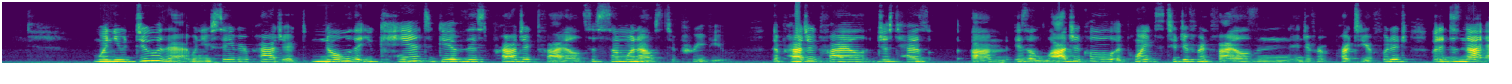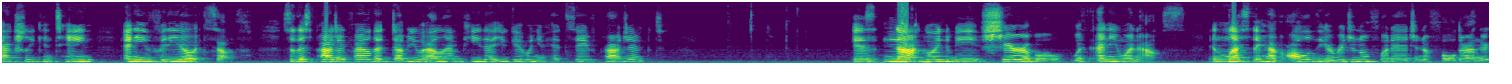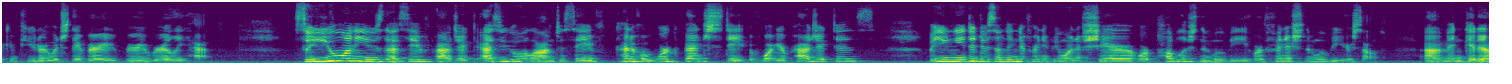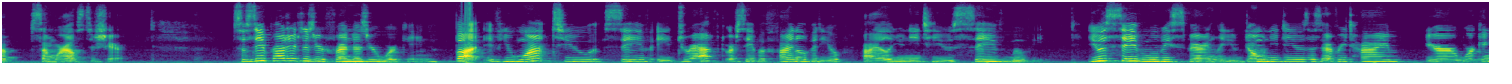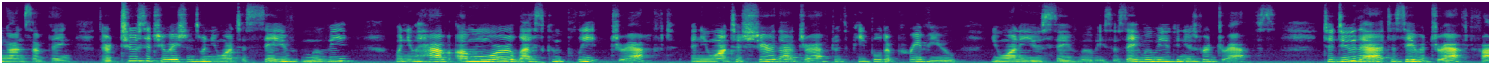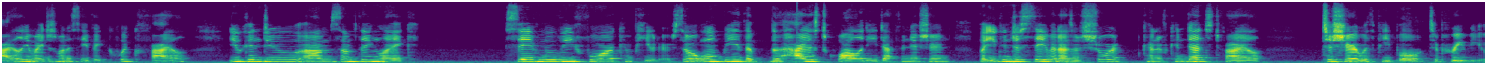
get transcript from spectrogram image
When you do that, when you save your project, know that you can't give this project file to someone else to preview. The project file just has um, is a logical, it points to different files and, in different parts of your footage, but it does not actually contain any video itself. So this project file, that WLMP that you get when you hit Save Project, is not going to be shareable with anyone else unless they have all of the original footage in a folder on their computer, which they very, very rarely have. So you want to use that save project as you go along to save kind of a workbench state of what your project is, but you need to do something different if you want to share or publish the movie or finish the movie yourself um, and get it up somewhere else to share. So Save Project is your friend as you're working, but if you want to save a draft or save a final video file, you need to use Save Movie. Use save movie sparingly. You don't need to use this every time you're working on something. There are two situations when you want to save movie. When you have a more or less complete draft and you want to share that draft with people to preview, you want to use save movie. So save movie you can use for drafts. To do that, to save a draft file, you might just want to save a quick file. You can do um, something like save movie for computer. So it won't be the, the highest quality definition, but you can just save it as a short kind of condensed file to share it with people to preview.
